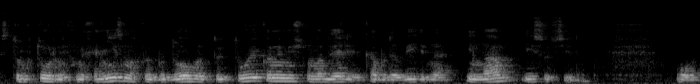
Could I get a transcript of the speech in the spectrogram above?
структурних механізмах вибудовувати ту економічну модель, яка буде вигідна і нам, і сусідам. От.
